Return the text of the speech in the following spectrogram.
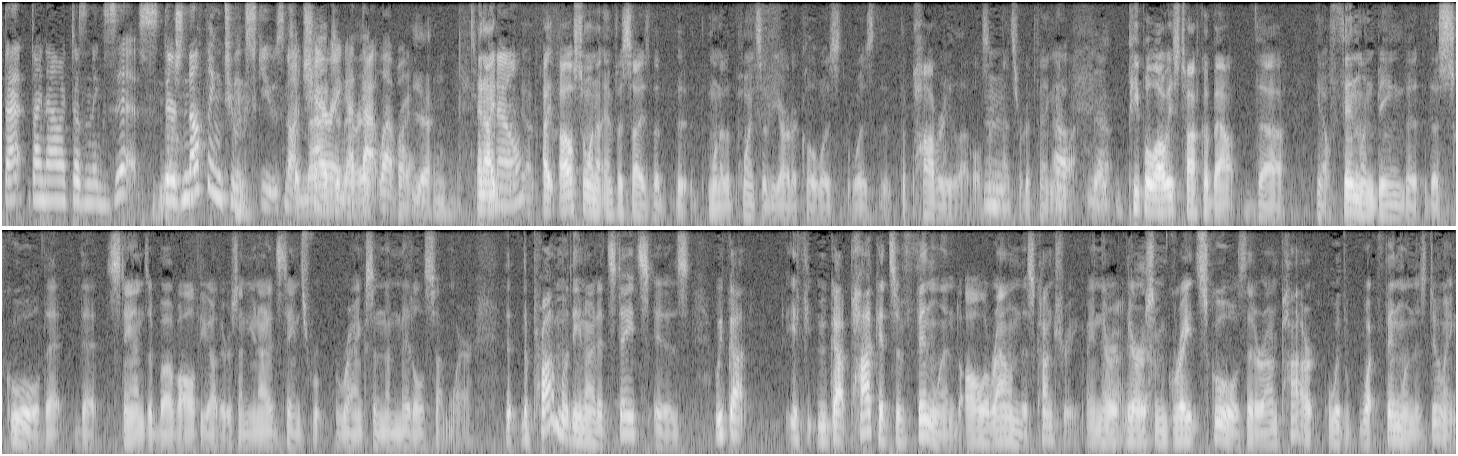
that dynamic doesn't exist. There's nothing to excuse not sharing at that level. Right. Mm-hmm. Yeah. And I, know? I also want to emphasize that the, one of the points of the article was, was the, the poverty levels and mm. that sort of thing. Oh, yeah. Yeah. People always talk about the, you know, Finland being the, the school that, that stands above all the others, and the United States r- ranks in the middle somewhere. The, the problem with the United States is we've got if you- we've got pockets of Finland all around this country. I mean, there there are some great schools that are on par with what Finland is doing,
